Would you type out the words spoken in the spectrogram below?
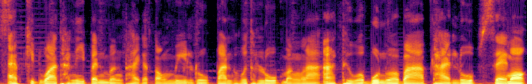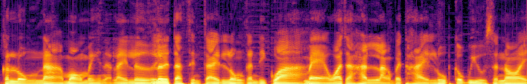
สแอบคิดว่าถ้านี่เป็นเมืองไทยก็ต้องมีรูปปั้นพระพุทธรูปมั้งล่ะอะถือว่าบุญว่าบาปถ่ายรูปเสร็จหมอกก็ลงหนามองไม่เห็นอะไรเลย เลยตัดสินใจใจลงกันดีกว่า แหมว่าจะหันหลังไปถ่ายรูปกับวิวซะหน่อย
